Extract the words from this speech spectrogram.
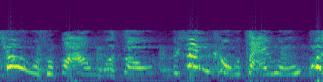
球术把我扫，然后再用棍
